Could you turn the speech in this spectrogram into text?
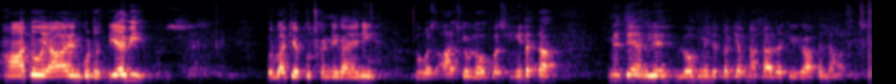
हाँ तो यार, इनको ढक दिया अभी। और बाकी अब कुछ करने का है नहीं। तो बस आज का व्लॉग बस यहीं तक था। मिलते हैं अगले व्लॉग में। जब तक कि अपना ख्याल रखिएगा। अल्लाह हाफिज़।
